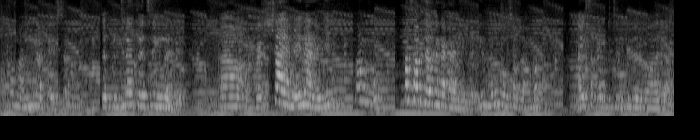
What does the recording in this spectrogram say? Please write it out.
അപ്പോൾ നല്ല ടേസ്റ്റാണ് ഫ്രിഡ്ജിനകത്ത് വെച്ചിരിക്കുന്നതല്ലേ? ഫ്രഷായ മീനാണെങ്കിൽ നമുക്ക് മസാല ചേർക്കേണ്ട കാര്യമില്ല? ഇത് മൂന്ന് ദിവസം ആകുമ്പോൾ ഐസൊക്കെ പിടിച്ചിരിക്കുന്ന ഒരുമാതിരിയാണ്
